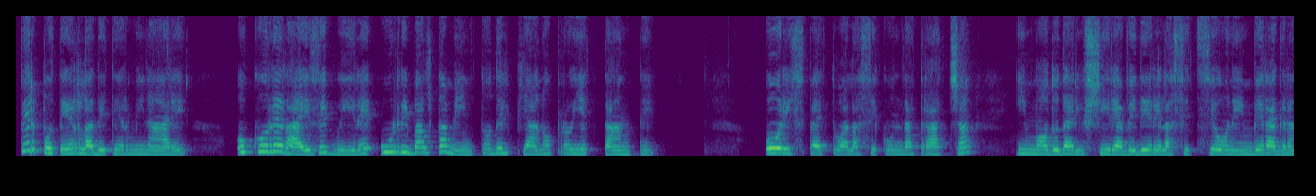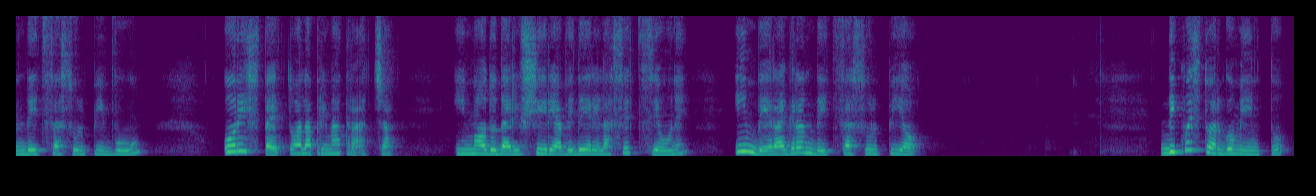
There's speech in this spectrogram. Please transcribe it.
Per poterla determinare occorrerà eseguire un ribaltamento del piano proiettante, o rispetto alla seconda traccia, in modo da riuscire a vedere la sezione in vera grandezza sul PV, o rispetto alla prima traccia, in modo da riuscire a vedere la sezione in vera grandezza sul PO. Di questo argomento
